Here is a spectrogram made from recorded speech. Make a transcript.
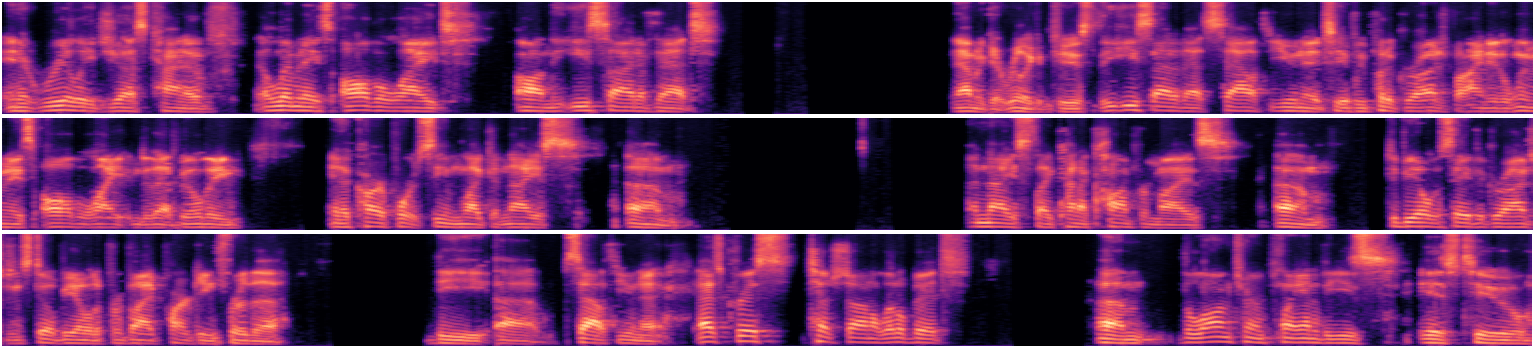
and it really just kind of eliminates all the light on the east side of that. Now I'm gonna get really confused. The east side of that south unit, if we put a garage behind it, eliminates all the light into that building. And a carport seemed like a nice, um, a nice like kind of compromise um, to be able to save the garage and still be able to provide parking for the the uh, south unit. As Chris touched on a little bit, um, the long term plan of these is to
